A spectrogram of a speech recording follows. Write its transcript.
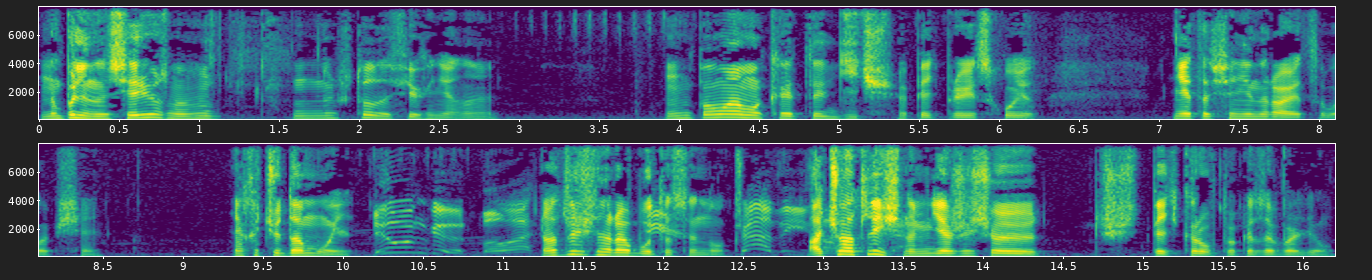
Ну, блин, ну серьезно, ну, ну что за фигня, а? Ну, по-моему, какая-то дичь опять происходит. Мне это все не нравится вообще. Я хочу домой. Отличная работа, сынок. А чё отлично? Я же еще пять коров только завалил.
